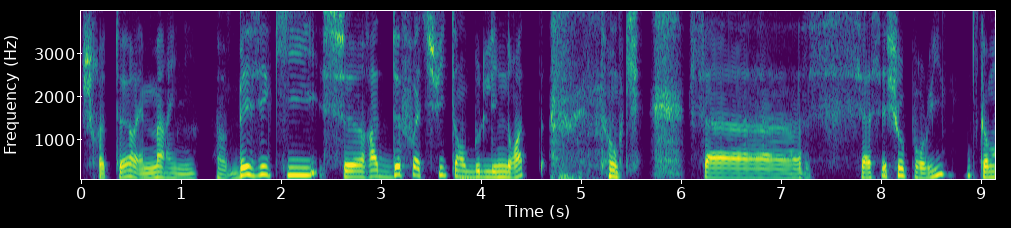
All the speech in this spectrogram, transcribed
Schroeter et Marini. Bezeki sera deux fois de suite en bout de ligne droite, donc ça c'est assez chaud pour lui. Comme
